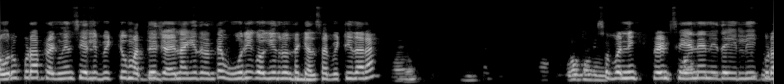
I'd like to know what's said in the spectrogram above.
ಅವರು ಕೂಡ ಪ್ರೆಗ್ನೆನ್ಸಿಯಲ್ಲಿ ಬಿಟ್ಟು ಮತ್ತೆ ಜಾಯ್ನ್ ಆಗಿದ್ರಂತೆ. ಊರಿಗೆ ಹೋಗಿದ್ರು ಅಂತ ಕೆಲಸ ಬಿಟ್ಟಿದಾರ. ಸೊ ಬನ್ನಿ ಫ್ರೆಂಡ್ಸ್ ಏನೇನಿದೆ ಇಲ್ಲಿ ಕೂಡ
